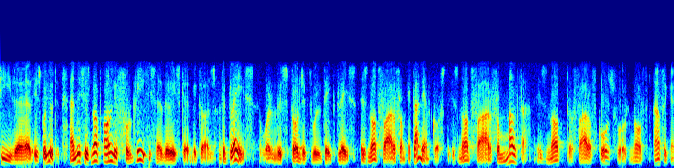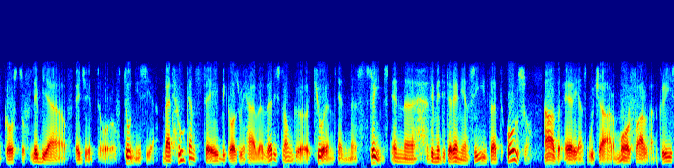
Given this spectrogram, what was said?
sea there is polluted? And this is not only for Greece uh, the risk, uh, because the place where this project will take place is not far from Italian coast, is not far from Malta, is not far, of course, for North African coasts of Libya, of Egypt, or of Tunisia. But who can say, because we have a very strong uh, current in uh, streams in uh, the Mediterranean Sea, that also other areas which are more far than Greece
